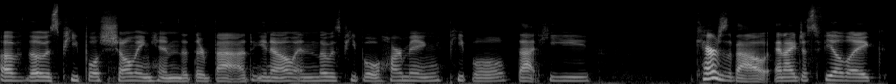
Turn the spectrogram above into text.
of those people showing him that they're bad, you know, and those people harming people that he cares about. And I just feel like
